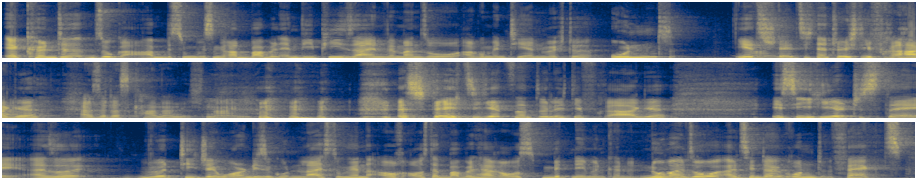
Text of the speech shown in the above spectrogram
Er könnte sogar bis zu einem gewissen Grad Bubble MVP sein, wenn man so argumentieren möchte. Und jetzt Nein. stellt sich natürlich die Frage, Also das kann er nicht, nein. es stellt sich jetzt natürlich die Frage, is he here to stay? Also wird TJ Warren diese guten Leistungen auch aus der Bubble heraus mitnehmen können. Nur mal so als Hintergrund-Facts.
